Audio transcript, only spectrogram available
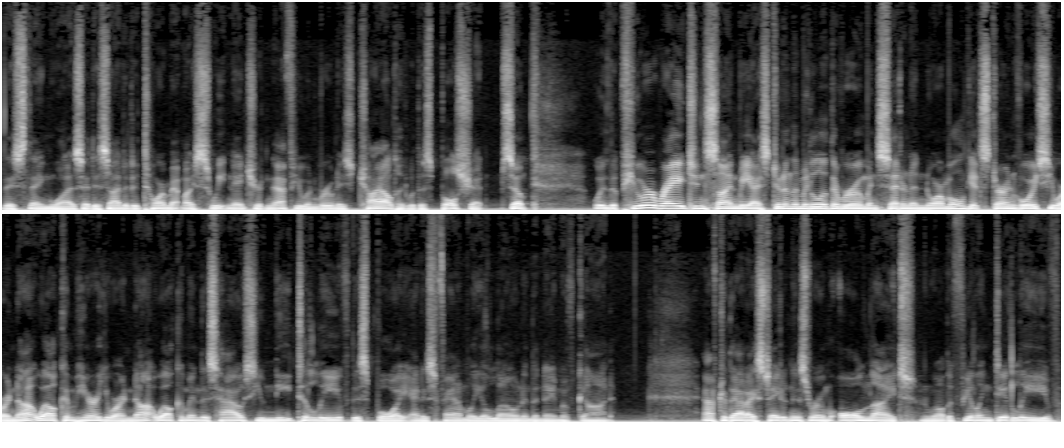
this thing was had decided to torment my sweet natured nephew and ruin his childhood with this bullshit. So, with the pure rage inside me, I stood in the middle of the room and said in a normal yet stern voice, You are not welcome here. You are not welcome in this house. You need to leave this boy and his family alone in the name of God. After that, I stayed in his room all night, and while the feeling did leave,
